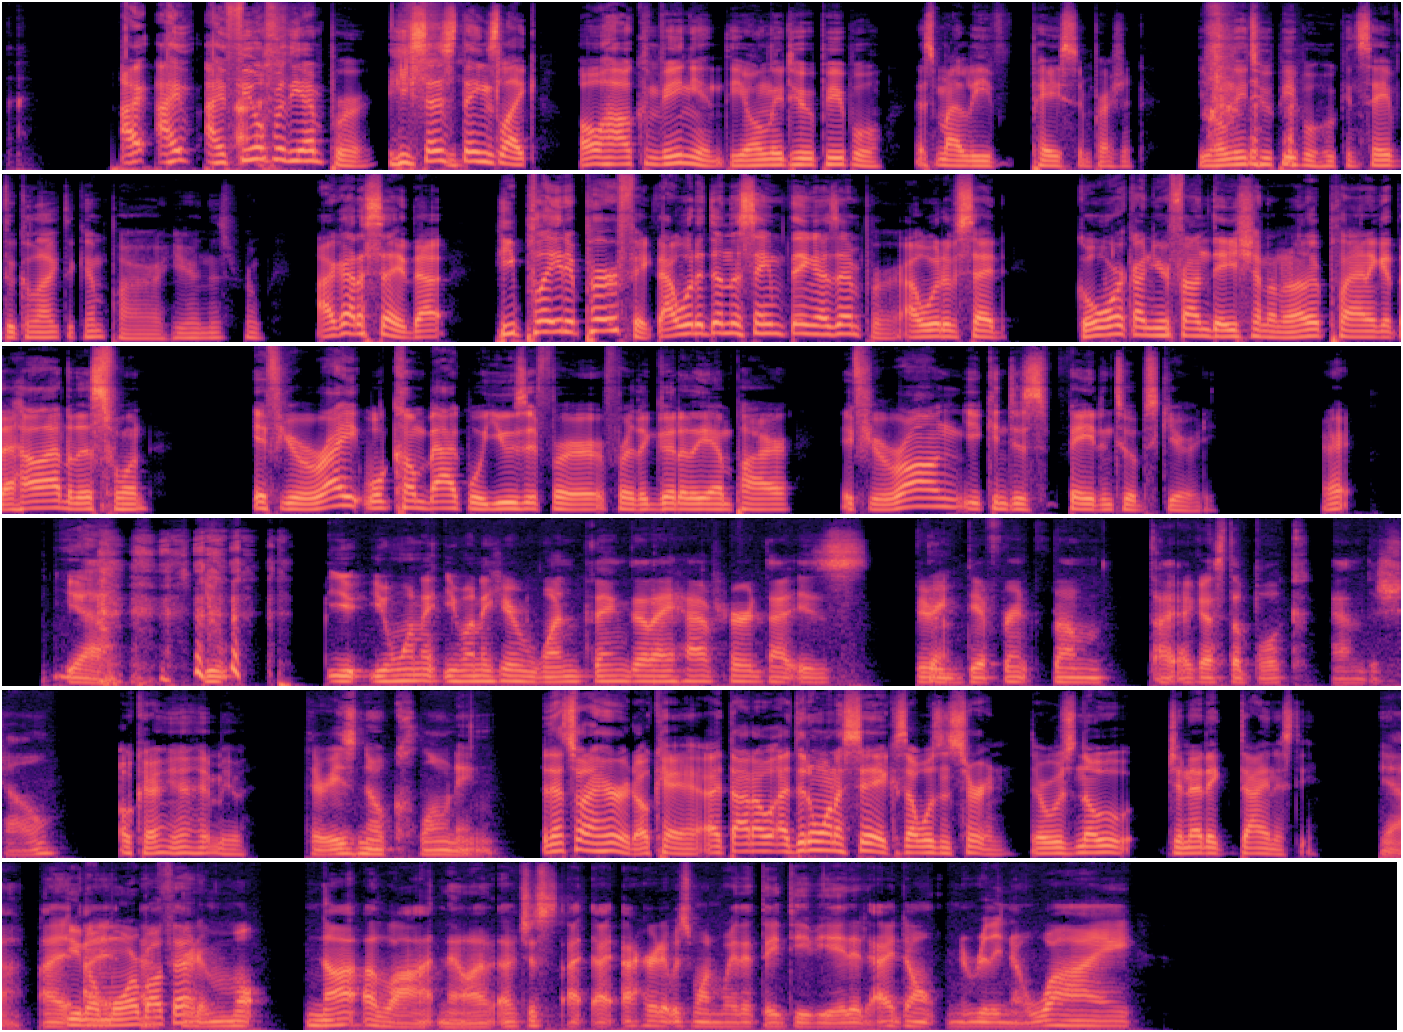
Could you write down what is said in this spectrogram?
I, I, I feel for the Emperor. He says things like, "Oh, how convenient! The only two people." That's my Lee Pace impression. The only two people who can save the Galactic Empire are here in this room. I gotta say that He played it perfect. I would have done the same thing as Emperor. I would have said, go work on your foundation on another planet, get the hell out of this one. If you're right, we'll come back, we'll use it for for the good of the empire. If you're wrong, you can just fade into obscurity. Right? Yeah. You you you want to you want to hear one thing that I have heard that is very Yeah. different from I, I guess the book and the show. okay, yeah, hit me. There is no cloning. That's what I heard. Okay, I thought I, I didn't want to say it because I wasn't certain. There was no genetic dynasty. Yeah. I, Do you know I- more about I've that? mo- not a lot. No, I, I've just I, I- I heard it was one way that they deviated. I don't really know why.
